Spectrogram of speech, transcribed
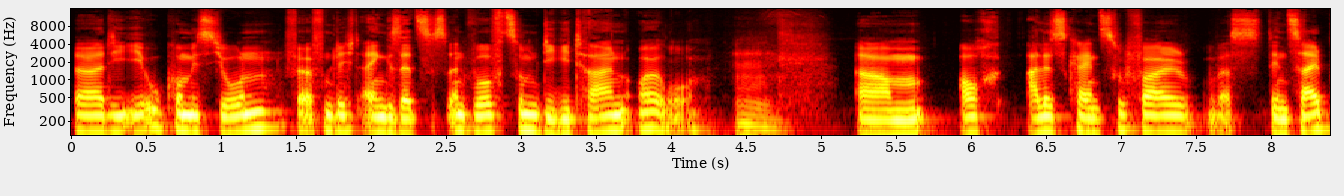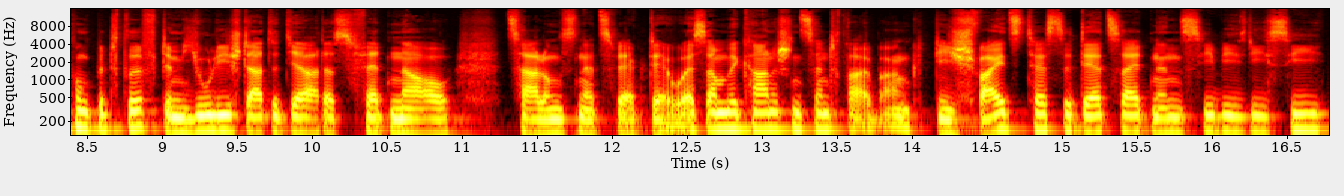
äh, die EU-Kommission veröffentlicht einen Gesetzesentwurf zum digitalen Euro. Mhm. Ähm, auch alles kein Zufall, was den Zeitpunkt betrifft. Im Juli startet ja das FedNow-Zahlungsnetzwerk der US-amerikanischen Zentralbank. Die Schweiz testet derzeit einen CBDC. Äh,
